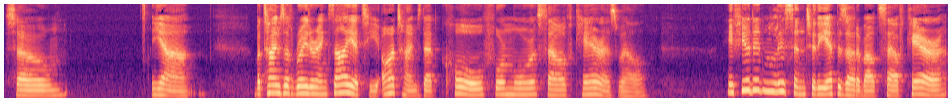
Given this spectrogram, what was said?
So yeah. But times of greater anxiety are times that call for more self-care as well if you didn't listen to the episode about self care,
